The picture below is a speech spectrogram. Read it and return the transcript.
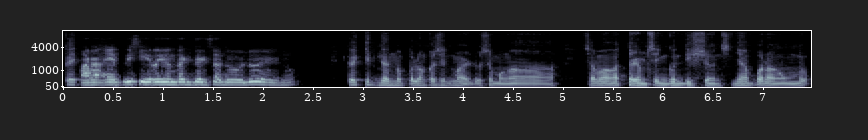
Kahit, Parang every zero yung dagdag sa dulo eh, no? kahit tignan mo pa lang kasi Marlo sa mga sa mga terms and conditions niya parang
